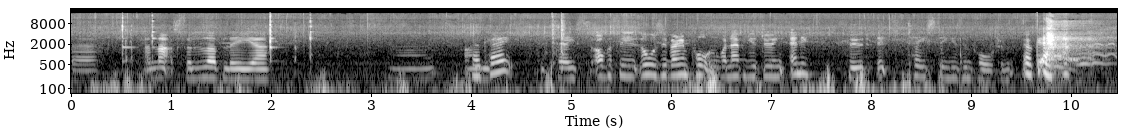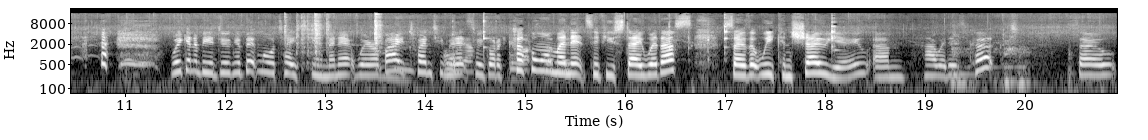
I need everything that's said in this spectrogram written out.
there. And that's the lovely. Uh, mm, okay. To taste. Obviously, it's always very important whenever you're doing any food. It's tasting is important. Okay. We're going to be doing a bit more tasting in a minute. We're about 20 Oh, minutes. yeah. We've got a Oh, couple more lovely. minutes if you stay with us so that we can show you um, how it is cooked. So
